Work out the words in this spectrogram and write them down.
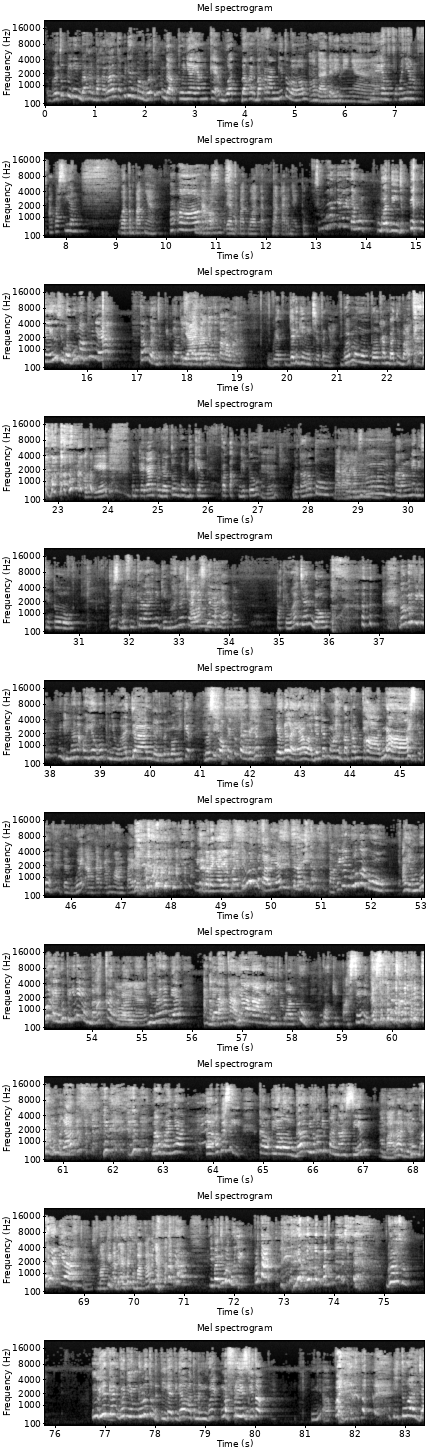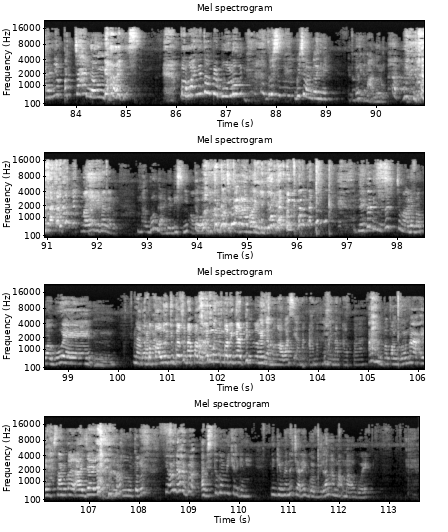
gue tuh pingin bakar-bakaran tapi di rumah gue tuh nggak punya yang kayak buat bakar-bakaran gitu loh. Oh nggak ada ininya. Ya, yang pokoknya yang apa sih yang buat tempatnya. Uh naruh yang tempat bakar bakarnya itu. Semuanya yang buat dijepitnya itu juga gue nggak punya tau nggak jepit yang Iya, Bakarnya gitu. tuh taruh mana? Gue jadi gini ceritanya. Gue mengumpulkan batu bata. Oke. Oke kan udah tuh gue bikin kotak gitu. Hmm. gue taruh tuh Barangnya arang. hmm, arangnya di situ. Terus berpikir ah ini gimana Alasnya caranya pakai apa? pakai wajan dong. Gue berpikir ini gimana? Oh ya gue punya wajan kayak gitu. Gue mikir gue sih waktu itu teorinya ya udahlah ya wajan kan menghantarkan panas gitu. Dan gue Antarkan pantai. Ini goreng ayam aja lah sekalian. tapi kan gue nggak mau ayam goreng gue pengennya ayam bakar Oh, kan. iya. gimana biar ada Terbakar. ya kayak gitu kan. Uh gue kipasin itu sekencang-kencangnya namanya eh, apa sih? Kalau ya logam itu kan dipanasin. Membara dia. Membara dia. Semakin ada efek kebakarnya tiba-tiba bunyi petak gue langsung ngeliat kan gue diem dulu tuh bertiga-tiga sama temen gue nge-freeze gitu ini apa ya? itu wajannya pecah dong guys bawahnya tuh sampai bolong terus gue cuma bilang gini itu Itu malu. Malu gimana, Ru? emak gue nggak ada di situ Oh, itu Cikarang lagi. Jadi itu di situ cuma ada bapak gue nah Nah, karena bapak lu juga kenapa emang meringatin lu? Gue nggak mengawasi anak-anak mainan apa. ah bapak gue mah ya santai aja ya Terus ya udah gue abis itu gue mikir gini ini gimana caranya gue bilang sama emak gue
